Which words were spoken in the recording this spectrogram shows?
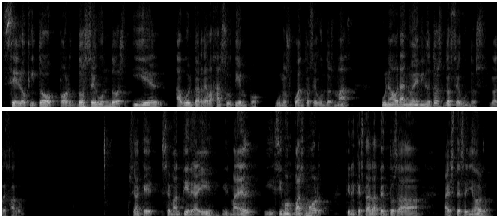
se lo quitó por dos segundos y él ha vuelto a rebajar su tiempo, unos cuantos segundos más, una hora, nueve minutos, dos segundos. Lo ha dejado. O sea que se mantiene ahí. Ismael y Simon Passmore tienen que estar atentos a, este señor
